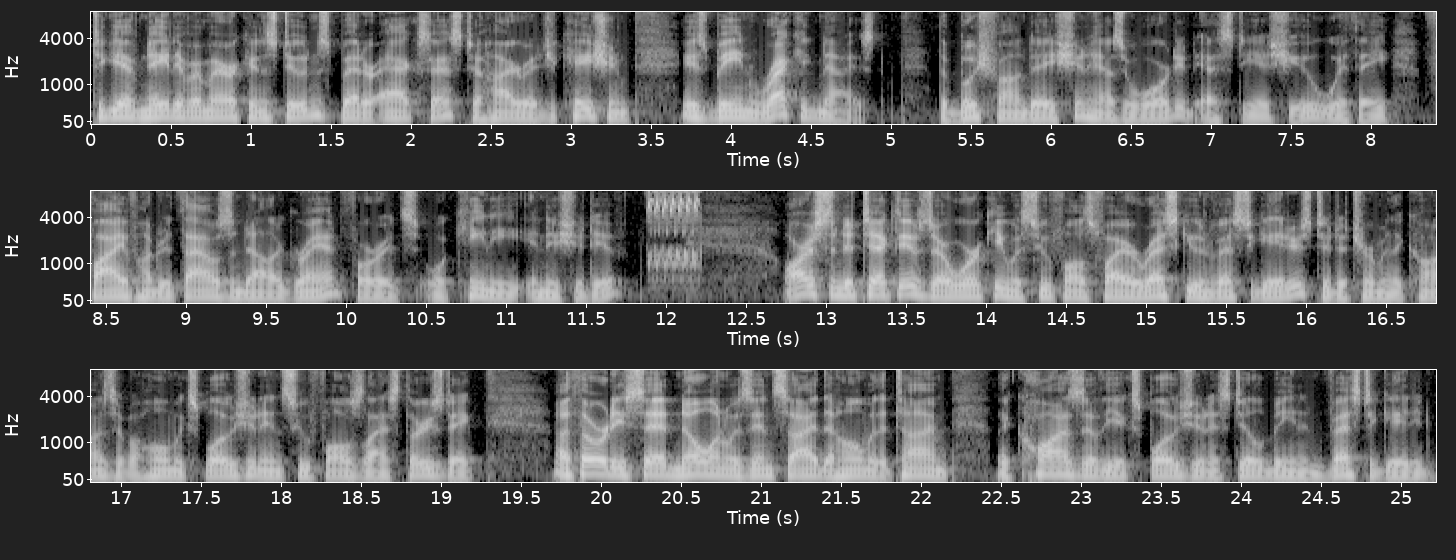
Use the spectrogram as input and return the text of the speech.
to give Native American students better access to higher education is being recognized. The Bush Foundation has awarded SDSU with a $500,000 grant for its Wokini initiative. Arson detectives are working with Sioux Falls Fire Rescue investigators to determine the cause of a home explosion in Sioux Falls last Thursday. Authorities said no one was inside the home at the time. The cause of the explosion is still being investigated.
